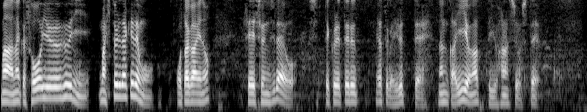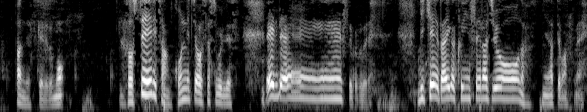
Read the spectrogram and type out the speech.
まあなんかそういうふうに、まあ一人だけでもお互いの青春時代を知ってくれてるやつがいるって、なんかいいよなっていう話をしてたんですけれども。そしてエリさん、こんにちは、お久しぶりです。エリでーすということで、理系大学院生ラジオになってますね。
